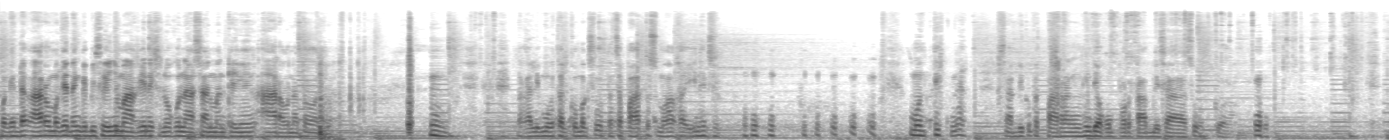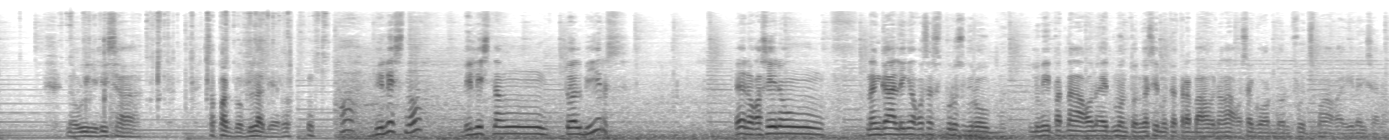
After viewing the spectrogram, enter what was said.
Magandang araw, magandang gabi sa inyo mga kinex. No, kung nasaan man kayo ngayong araw na to. Ano? Nakalimutan ko magsuot ng sapatos mga kainex. Muntik na. Sabi ko pat parang hindi ako komportable sa suot ko. Nawili sa sa pagbablog eh, no? ha, bilis no? Bilis ng 12 years. Eh no, kasi nung nanggaling ako sa Spruce Grove, lumipat na ako ng Edmonton kasi magtatrabaho na ako sa Gordon Foods mga kainex. Ano?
